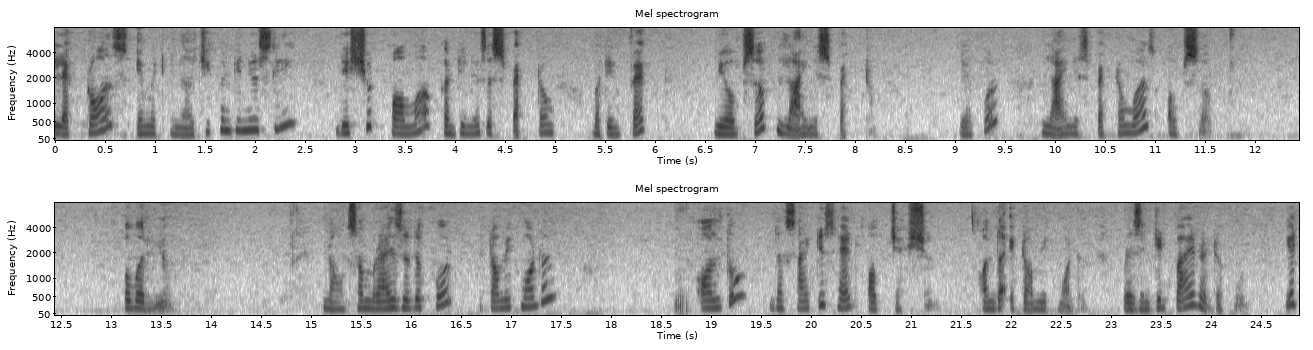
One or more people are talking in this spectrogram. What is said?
electrons emit energy continuously, they should form a continuous spectrum, but in fact, we observe line spectrum. Therefore, line spectrum was observed. Overview. Now summarize Rutherford atomic model. Although the scientists had objection on the atomic model presented by Rutherford, yet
